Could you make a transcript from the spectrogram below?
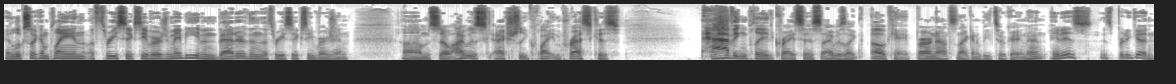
It looks like I'm playing a 360 version, maybe even better than the 360 version. Um, so I was actually quite impressed because having played Crysis, I was like, okay, Burnout's not going to be too great, and it is. It's pretty good.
